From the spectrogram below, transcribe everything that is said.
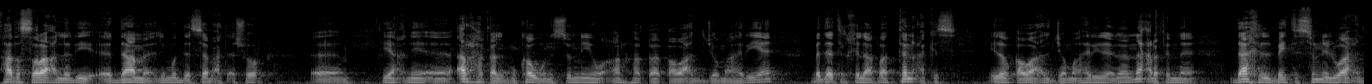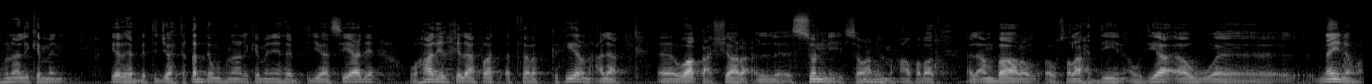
هذا الصراع الذي دام لمدة سبعة أشهر أه يعني آه، أرهق المكون السني وأرهق قواعد الجماهيرية. بدأت الخلافات تنعكس إلى القواعد الجماهيرية لأن نعرف أن داخل البيت السني الواحد هنالك من يذهب باتجاه تقدم وهنالك من يذهب باتجاه السياده وهذه الخلافات أثرت كثيرا على آه، واقع الشارع السني سواء في المحافظات الأنبار أو صلاح الدين أو دياء أو آه، نينوى.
